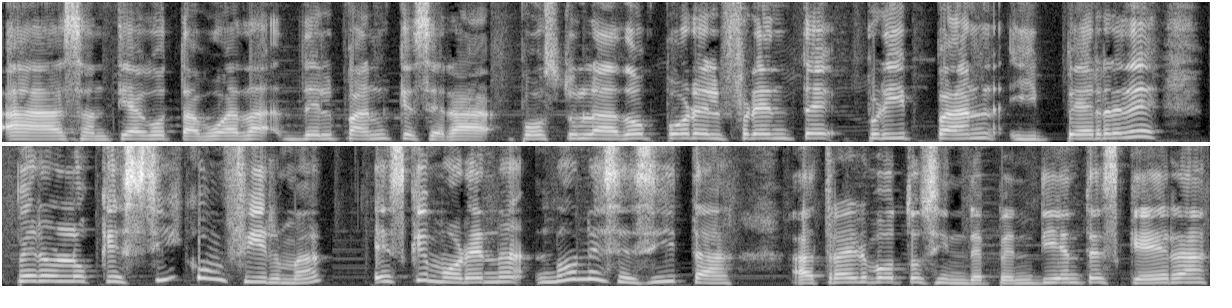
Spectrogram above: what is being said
a Santiago Taboada del PAN, que será postulado por el Frente PRI, PAN y PRD. Pero lo que sí confirma es que Morena no necesita atraer votos independientes, que era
